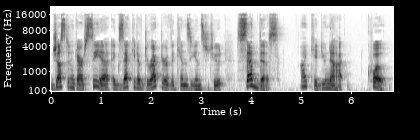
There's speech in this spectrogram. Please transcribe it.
Justin Garcia, executive director of the Kinsey Institute, said this I kid you not. Quote,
